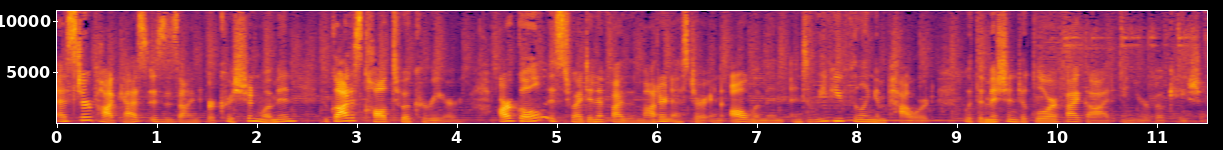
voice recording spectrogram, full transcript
Esther podcast is designed for Christian women who God has called to a career. Our goal is to identify the modern Esther in all women and to leave you feeling empowered with the mission to glorify God in your vocation.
